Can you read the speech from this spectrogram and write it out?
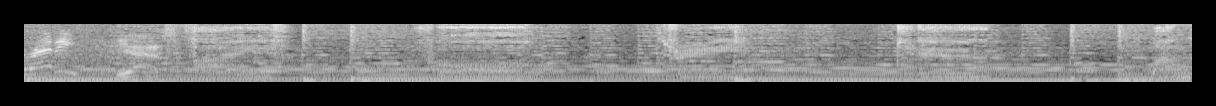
You ready? Yes. Five, four, three, two, one.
